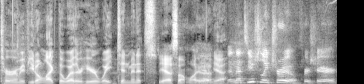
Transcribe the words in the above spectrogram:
term if you don't like the weather here, wait 10 minutes? Yeah, something like that. Yeah. And that's usually true for sure.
